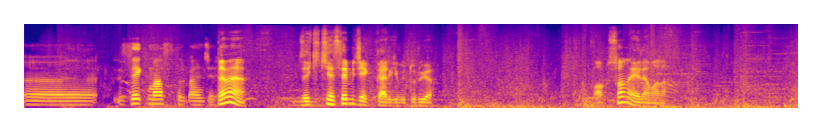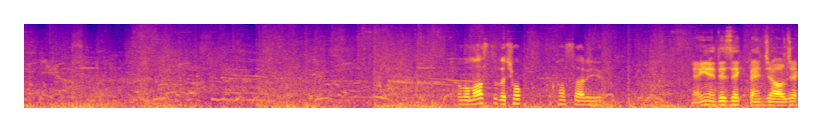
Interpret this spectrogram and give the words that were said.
Ee, Zek Master bence. Değil mi? Zek'i kesemeyecekler gibi duruyor. Baksana elemana. Ama Master da çok hasar yiyor. Ya yine de Zek bence alacak.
